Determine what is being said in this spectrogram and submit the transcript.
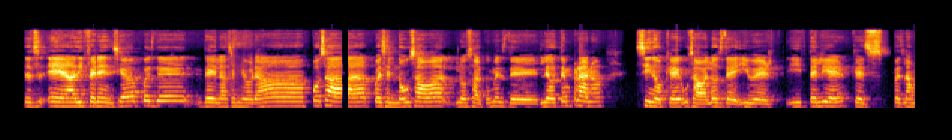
Entonces, eh, a diferencia pues de, de, la señora Posada, pues él no usaba los álbumes de Leo Temprano, sino que usaba los de Ibert y Tellier, que es pues la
